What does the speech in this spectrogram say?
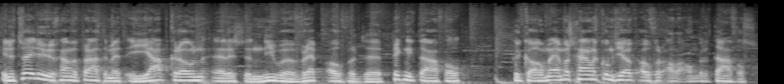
In de tweede uur gaan we praten met Jaap Kroon. Er is een nieuwe rap over de picknicktafel gekomen. En waarschijnlijk komt hij ook over alle andere tafels.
